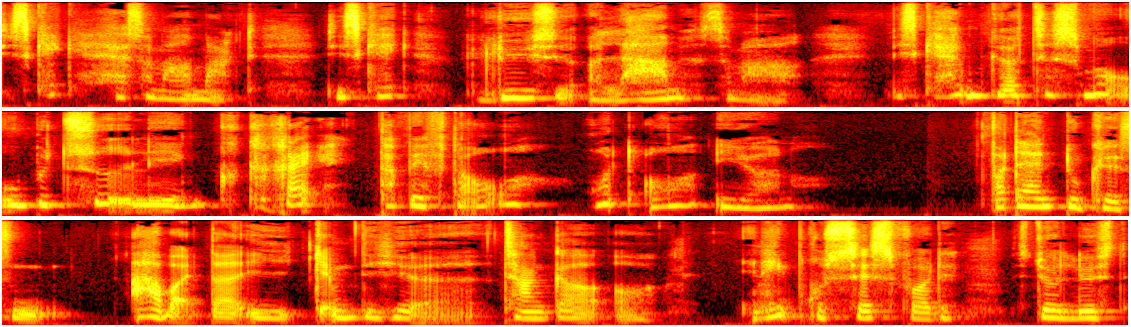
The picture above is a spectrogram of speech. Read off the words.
De skal ikke have så meget magt. De skal ikke lyse og larme så meget. Vi skal have dem gjort til små, ubetydelige kræ, der vifter over, rundt over i hjørnet. Hvordan du kan sådan arbejde dig igennem de her tanker og en hel proces for det. Hvis du har lyst,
